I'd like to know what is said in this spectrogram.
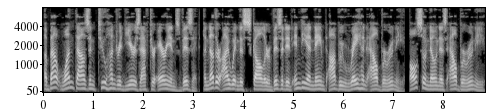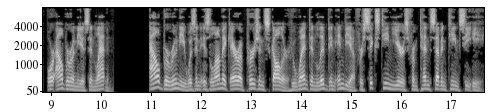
About 1,200 years after Arrian's visit, another eyewitness scholar visited India named Abu Rayhan al-Biruni, also known as al-Biruni, or Alberonius in Latin. Al-Biruni was an Islamic-era Persian scholar who went and lived in India for 16 years from 1017 CE.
